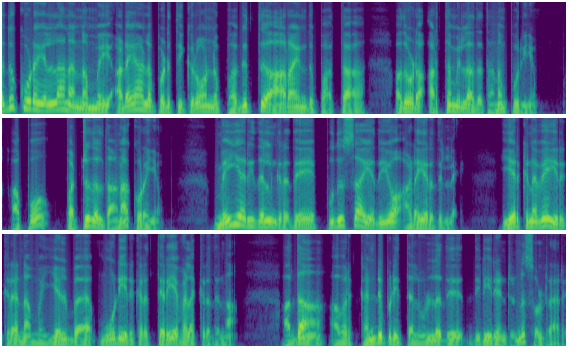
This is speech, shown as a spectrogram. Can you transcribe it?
எது கூட எல்லாம் நான் நம்மை அடையாளப்படுத்திக்கிறோம்னு பகுத்து ஆராய்ந்து பார்த்தா அதோட அர்த்தமில்லாத தனம் புரியும். அப்போ பற்றுதல் தானா குறையும். மெய்யறிதல்ங்கிறதே புதுசா எதையோ அடையறதில்லை. ஏற்கனவே இருக்கிற நம்ம இயல்ப மூடி இருக்கிற திரைய விளக்குறதுன்னா அதான் அவர் கண்டுபிடித்தல் உள்ளது திடீரென்றுன்னு சொல்றாரு.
